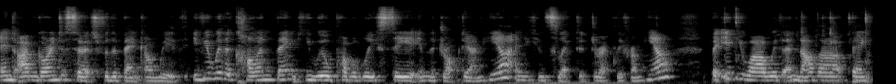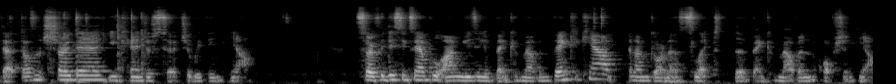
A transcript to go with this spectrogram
and I'm going to search for the bank I'm with. If you're with a common bank, you will probably see it in the drop down here and you can select it directly from here. But if you are with another bank that doesn't show there, you can just search it within here. So for this example, I'm using a Bank of Melbourne bank account and I'm going to select the Bank of Melbourne option here.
